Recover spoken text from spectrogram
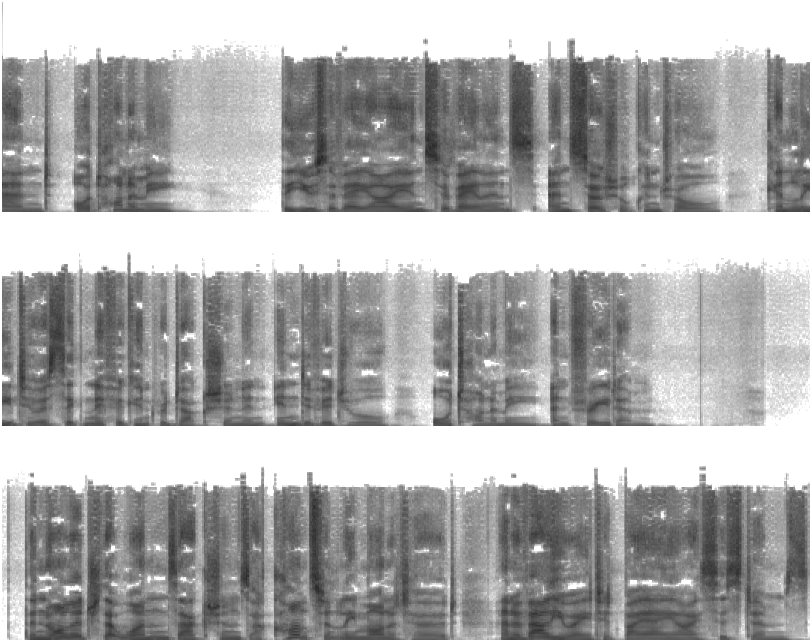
and autonomy. The use of AI in surveillance and social control can lead to a significant reduction in individual autonomy and freedom. The knowledge that one's actions are constantly monitored and evaluated by AI systems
